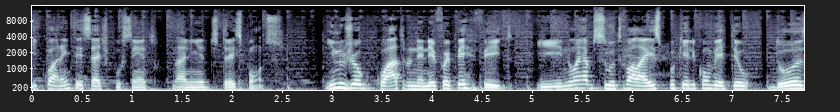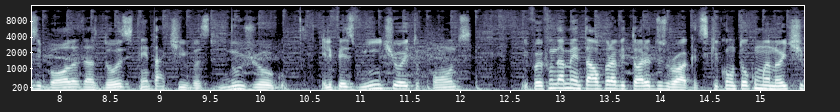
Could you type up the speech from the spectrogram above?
e 47% na linha de três pontos. E no jogo 4 o Nenê foi perfeito. E não é absurdo falar isso porque ele converteu 12 bolas das 12 tentativas no jogo. Ele fez 28 pontos e foi fundamental para a vitória dos Rockets, que contou com uma noite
